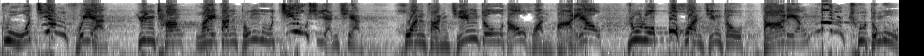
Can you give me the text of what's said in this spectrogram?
过江赴宴。云长来咱东吴酒席宴前。还咱荆州倒还罢了，如若不还荆州，大梁难出东吴，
